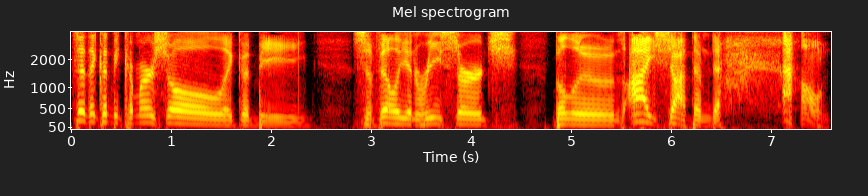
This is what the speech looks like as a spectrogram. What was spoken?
Said they could be commercial, it could be civilian research, balloons. I shot them down.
